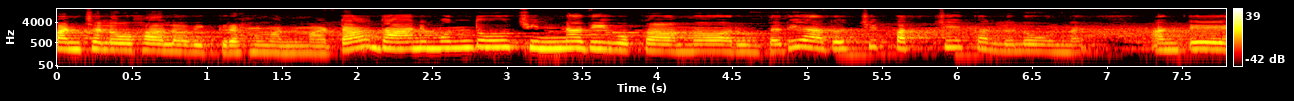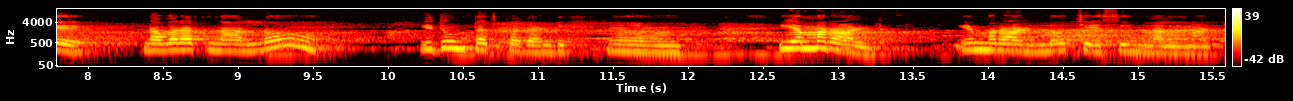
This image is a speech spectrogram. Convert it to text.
పంచలోహాల విగ్రహం అన్నమాట. దాని ముందు చిన్నది ఒక అమ్మవారు ఉంటుంది. అది వచ్చి పచ్చి కళ్ళులో ఉన్నాయి అంటే నవరత్నాల్లో ఇది ఉంటుంది కదండి. ఎమరాల్డ్ ఎమరాల్డ్లో చేసిందనమాట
